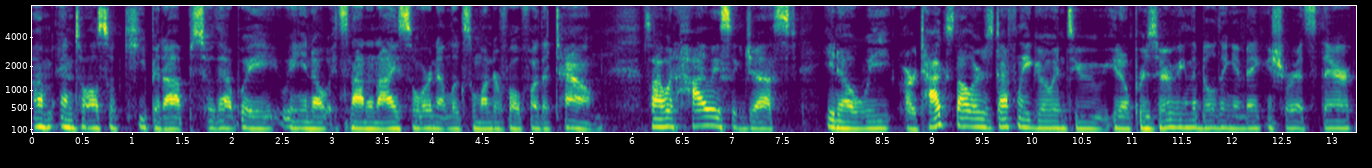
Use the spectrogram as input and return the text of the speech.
um, and to also keep it up so that way, you know, it's not an eyesore and it looks wonderful for the town. So I would highly suggest, you know, we, our tax dollars definitely go into, you know, preserving the building and making sure it's there.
